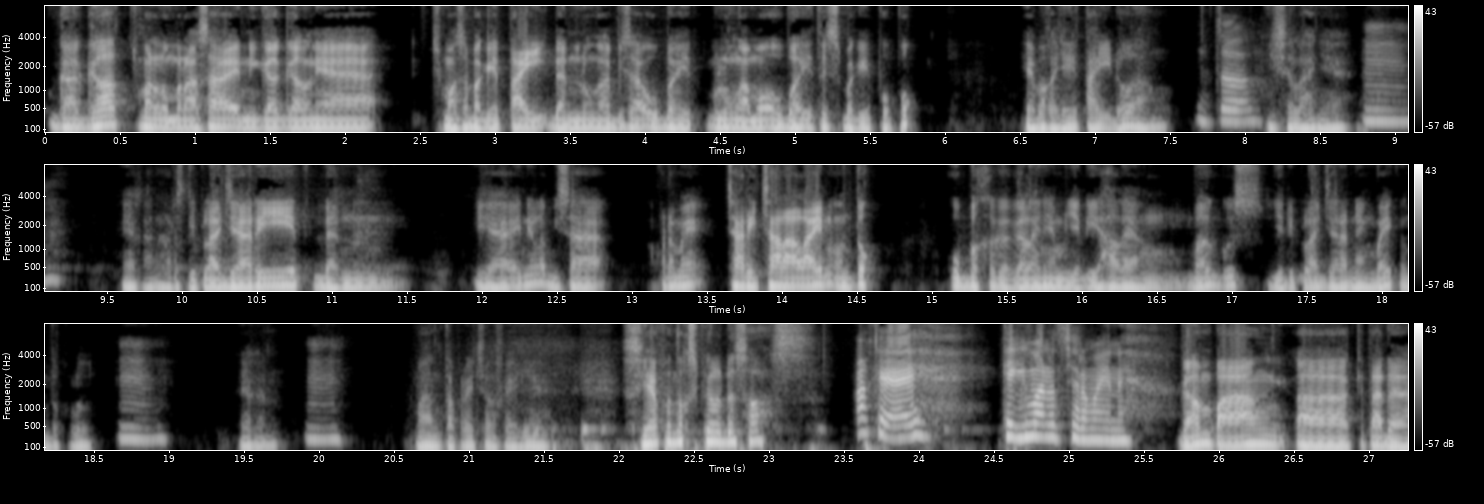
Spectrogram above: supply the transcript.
gagal, cuma lu merasa ini gagalnya cuma sebagai tai dan lu nggak bisa ubah, lu nggak mau ubah itu sebagai pupuk, ya bakal jadi tai doang betul istilahnya. hmm. Ya kan harus dipelajari dan ya inilah bisa apa namanya cari cara lain untuk ubah kegagalannya menjadi hal yang bagus, jadi pelajaran yang baik untuk lu, Hmm. ya kan? Hmm. Mantap Rachel V-nya. Siap untuk spill the sauce? oke kayak gimana tuh cara mainnya Gampang, eh, kita ada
